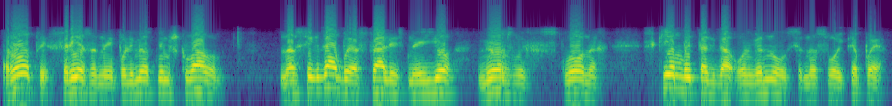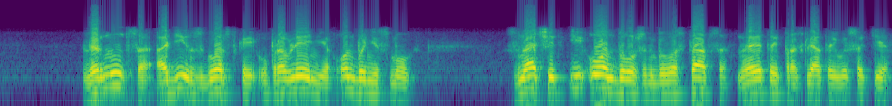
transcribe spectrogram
Роты, срезанные пулеметным шквалом, навсегда бы остались на ее мерзлых склонах, с кем бы тогда он вернулся на свой КП. Вернуться один с горсткой управления он бы не смог. Значит, и он должен был остаться на этой проклятой высоте.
